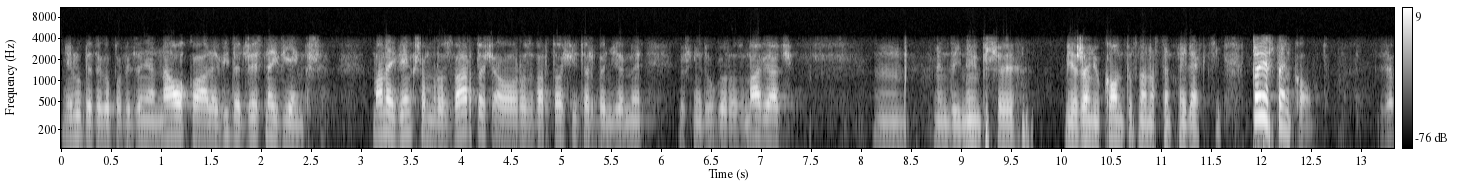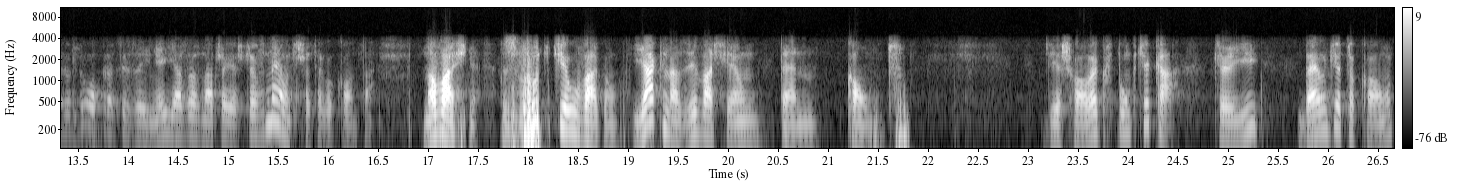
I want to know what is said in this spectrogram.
nie lubię tego powiedzenia na oko, ale widać, że jest największy. Ma największą rozwartość, a o rozwartości też będziemy już niedługo rozmawiać, mm, między innymi przy mierzeniu kątów na następnej lekcji. To jest ten kąt. Żeby było precyzyjniej, ja zaznaczę jeszcze wnętrze tego kąta. No właśnie, zwróćcie uwagę, jak nazywa się ten kąt. Wierzchołek w punkcie K, czyli będzie to kąt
